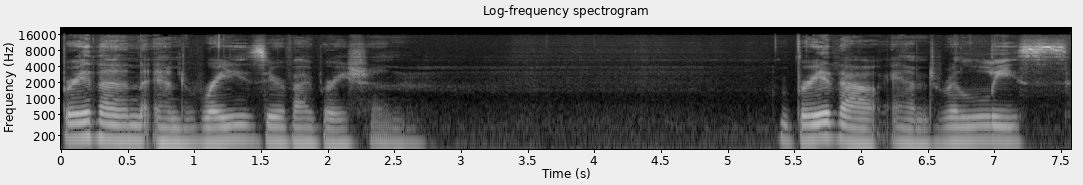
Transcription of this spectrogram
Breathe in and raise your vibration. Breathe out and release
